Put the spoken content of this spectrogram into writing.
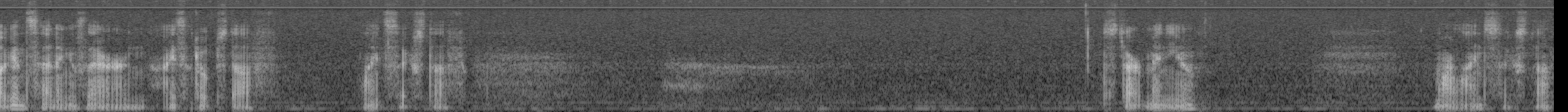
Login settings there and iZotope stuff, line 6 stuff. Start menu, more line 6 stuff.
